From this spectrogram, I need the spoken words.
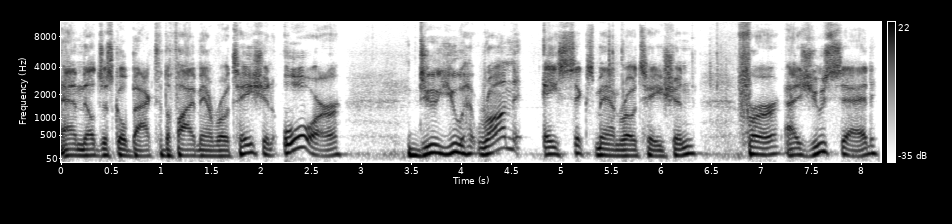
and they'll just go back to the five man rotation, or do you run a six man rotation for, as you said,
